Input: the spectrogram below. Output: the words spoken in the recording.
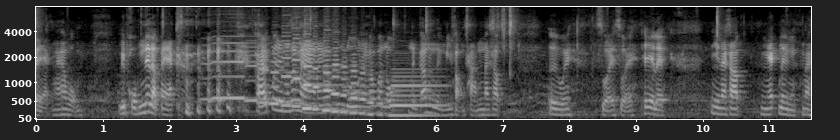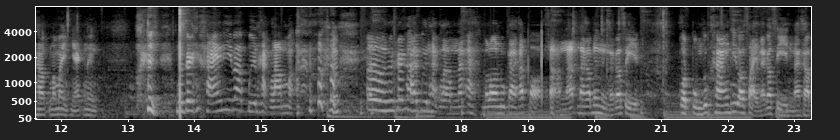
ปลกๆนะครับผม หรือผมเนี่ยแหละแปลก ขายปืนมาตั้งนานนะครับรู้นะครับว่านกหนึ่งเก้าหนึ่งหนึ่งมีสองชั้นนะครับ เออเว้ยสวยสวยเท่เลย นี่นะครับแงกหนึ่งนะครับ แล้วมาอีกแงกหนึ่ง มันจะคล้ายๆนี่ป่ะปืนหักลำอะ เออมันจะคล้ายๆปืนหักลำนะอะมาลองดูการคัดปอกสามนัดนะครับในหนึ่งแมกกาซีนกดปุ่มทุกครั้งที่เราใส่แมกกาซีนนะครับ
